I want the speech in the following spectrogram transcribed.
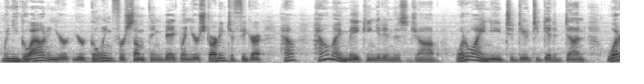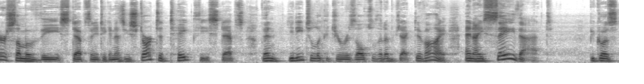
when you go out and you're you're going for something big, when you're starting to figure out how how am I making it in this job? What do I need to do to get it done? What are some of the steps I need to take? And as you start to take these steps, then you need to look at your results with an objective eye. And I say that because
